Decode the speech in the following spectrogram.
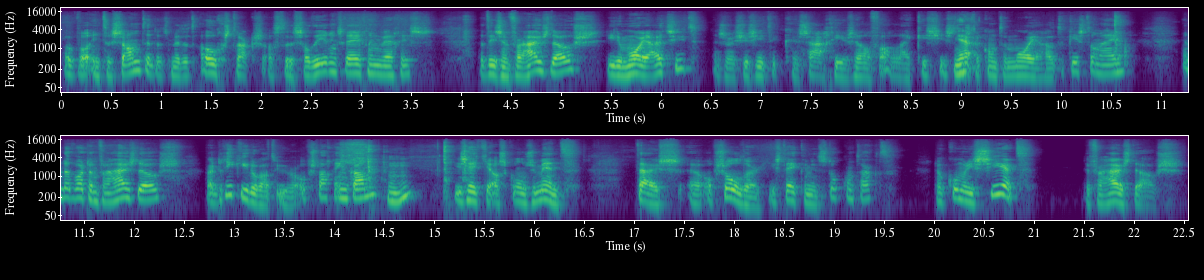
ook wel interessant, en dat is met het oog straks als de salderingsregeling weg is. Dat is een verhuisdoos die er mooi uitziet. En zoals je ziet, ik eh, zaag hier zelf allerlei kistjes. Ja. Dus er komt een mooie houten kist omheen. En dat wordt een verhuisdoos waar 3 kilowattuur opslag in kan. Mhm. Die zet je als consument thuis eh, op zolder. Je steekt hem in het stopcontact. Dan communiceert de verhuisdoos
